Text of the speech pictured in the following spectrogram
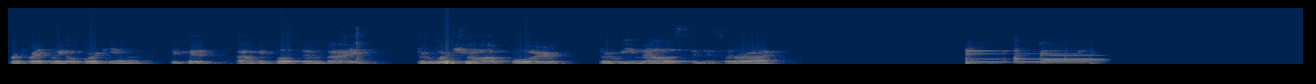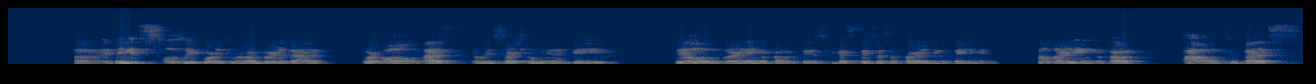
preferred way of working. You could um, involve them by through workshop or through emails and etc. Uh, I think it's also important to remember that we're all as a research community still learning about this because this is a very new thing. Still learning about how to best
